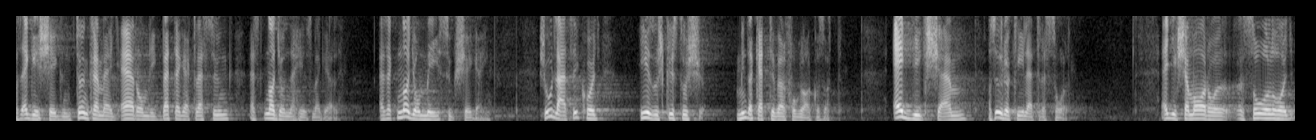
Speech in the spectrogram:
az egészségünk tönkre megy, elromlik, betegek leszünk, ezt nagyon nehéz megélni. Ezek nagyon mély szükségeink. És úgy látszik, hogy Jézus Krisztus mind a kettővel foglalkozott. Egyik sem az örök életre szól. Egyik sem arról szól, hogy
